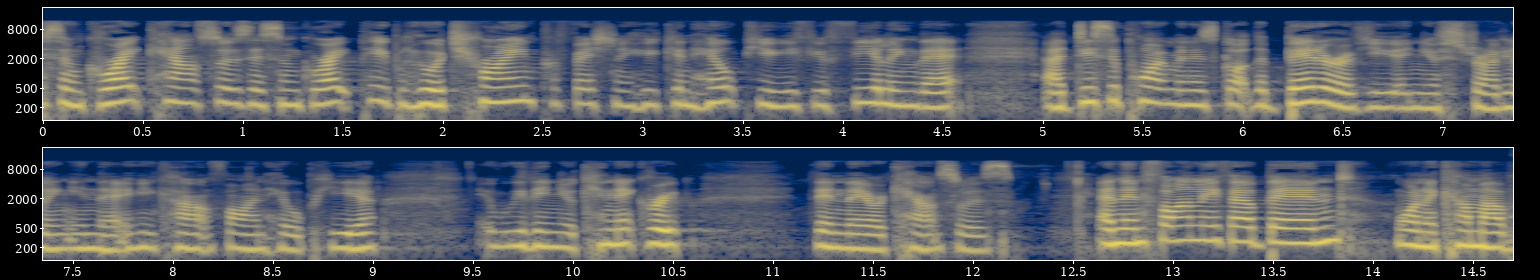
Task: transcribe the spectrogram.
There's some great counselors, there's some great people who are trained professionally who can help you if you're feeling that uh, disappointment has got the better of you and you're struggling in that, if you can't find help here within your Connect group then there are counselors. And then finally, if our band want to come up,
